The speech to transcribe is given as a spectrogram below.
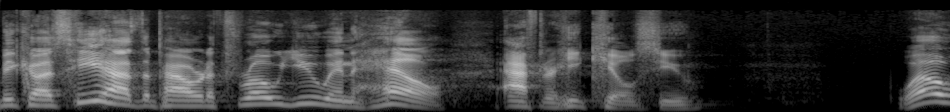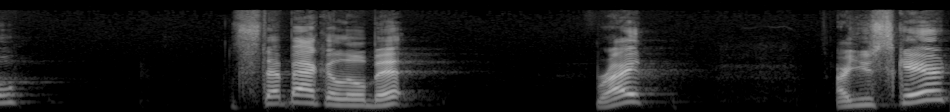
because he has the power to throw you in hell after he kills you. Whoa, step back a little bit, right? Are you scared?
